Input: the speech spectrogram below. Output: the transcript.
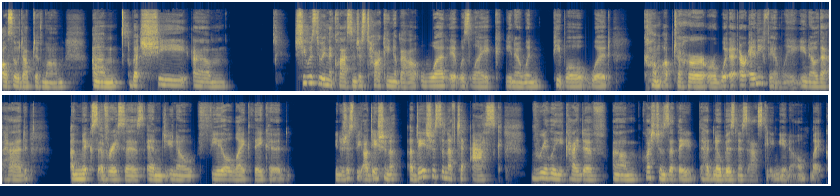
also adoptive mom. Um, but she um, she was doing the class and just talking about what it was like, you know, when people would come up to her or or any family, you know, that had a mix of races and you know feel like they could you know just be audacious audacious enough to ask really kind of um, questions that they had no business asking you know like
